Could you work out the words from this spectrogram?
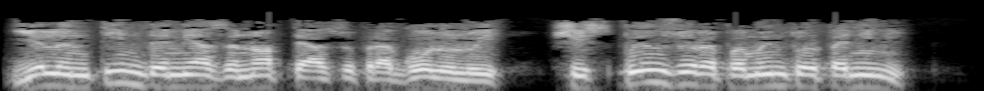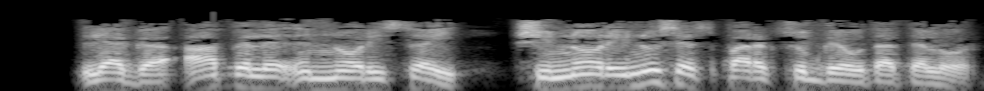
El întinde miază noaptea asupra golului și spânzură pământul pe nimic. Leagă apele în norii săi și norii nu se sparg sub greutatea lor.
